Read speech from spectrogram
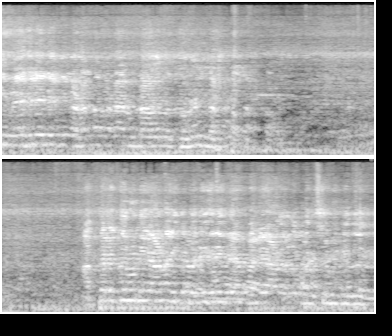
ഈ മേഖലയിലേക്ക് കടന്നു വരാൻ ഉണ്ടാകുന്ന തൊഴിൽ നഷ്ടം. അത്തരത്തിലൂടെയാണ് ഇത് പരിഹരിക്കാൻ പല ആളുകളും പരിശ്രമിക്കുന്നത്.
